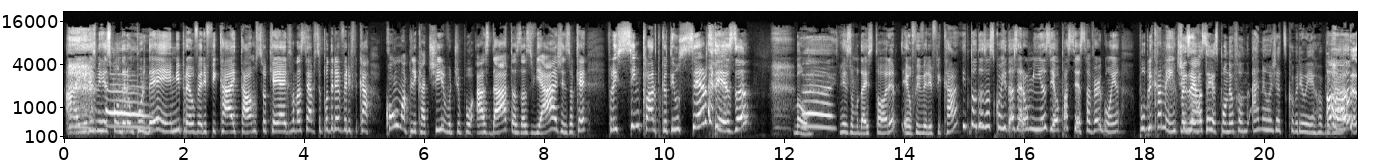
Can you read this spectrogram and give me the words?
Aí eles me responderam por DM pra eu verificar e tal, não sei o quê. Aí eles falaram assim: ah, você poderia verificar com o aplicativo, tipo, as datas das viagens, o quê? Falei, sim, claro, porque eu tenho certeza. Bom, resumo da história: eu fui verificar e todas as corridas eram minhas e eu passei essa vergonha publicamente. Mas aí na- você respondeu falando: Ah, não, eu já descobri o erro, obrigada.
